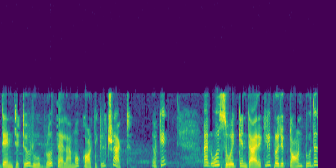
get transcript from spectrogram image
dentatorubro-thalamocortical tract. Okay. and also it can directly project on to the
